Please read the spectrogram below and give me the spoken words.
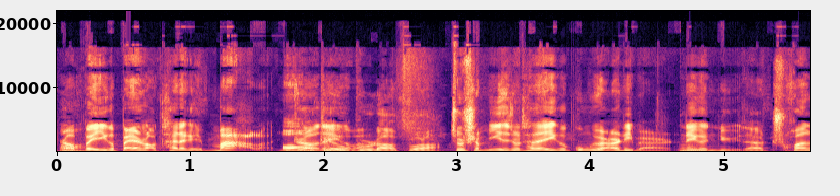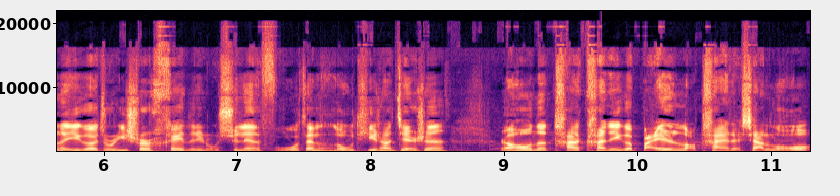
然后哦被一个白人老太太给骂了，你知道哦，那个吗？这我不知道，不知道。就是什么意思？就是她在一个公园里边，嗯那个女的穿了一个就是一身黑的那种训练服，在嗯楼梯上健身。然后呢，她看见一个白人老太太下楼，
